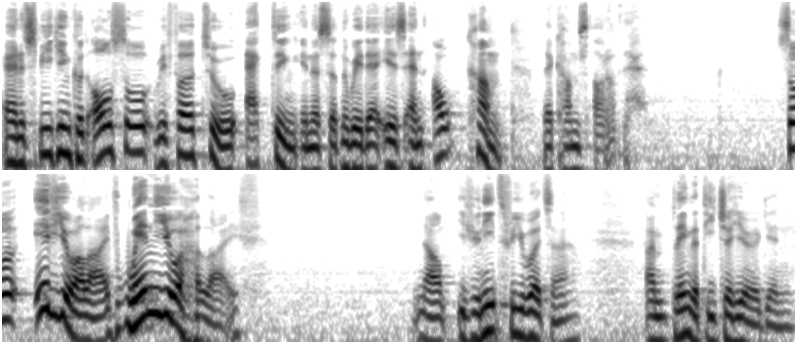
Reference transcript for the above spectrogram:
And speaking could also refer to acting in a certain way. There is an outcome that comes out of that. So if you're alive, when you are alive, now if you need three words, huh, I'm playing the teacher here again.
